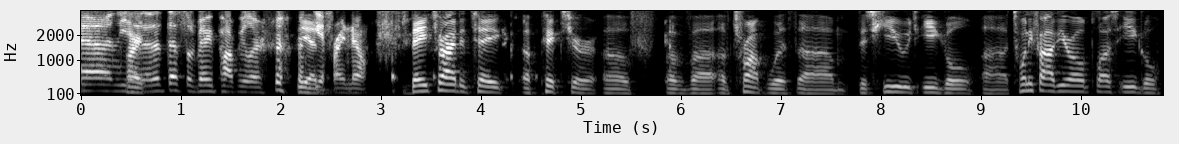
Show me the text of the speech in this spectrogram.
yeah, yeah. that- that's a very popular Yeah. gift right now. they tried to take a picture of of uh, of Trump with um, this huge eagle, twenty five year old plus eagle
